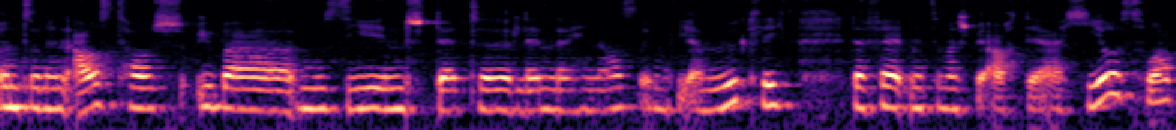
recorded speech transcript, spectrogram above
und so einen Austausch über Museen, Städte, Länder hinaus irgendwie ermöglicht. Da fällt mir zum Beispiel auch der Archeoswap,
